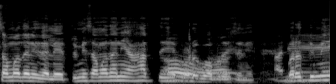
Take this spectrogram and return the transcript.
समाधानी झाले. तुम्ही समाधानी आहात हे हो, प्रोडक्ट वापरून आहे. सनी. बरं तुम्ही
